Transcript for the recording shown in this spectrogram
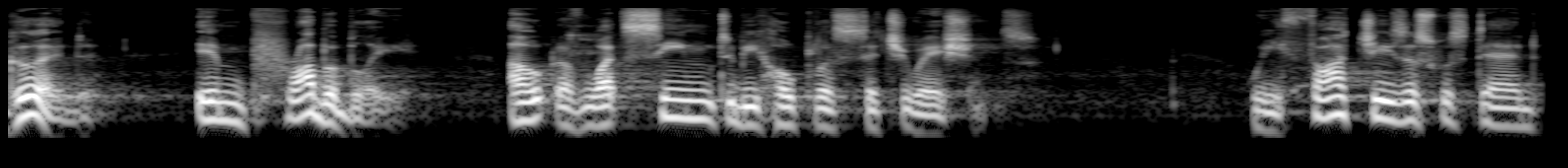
good improbably out of what seemed to be hopeless situations. We thought Jesus was dead,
